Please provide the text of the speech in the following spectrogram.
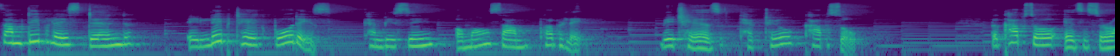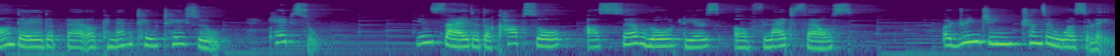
Some deeply stained elliptic bodies can be seen among some papillae, which is tactile capsule. The capsule is surrounded by a connective tissue capsule. Inside the capsule are several layers of light cells, arranging transversely.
